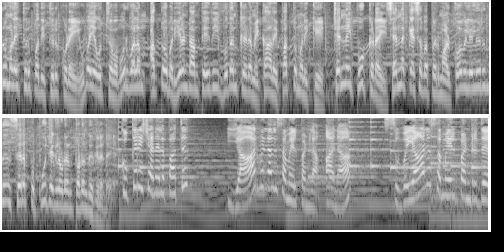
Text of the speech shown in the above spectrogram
திருமலை திருப்பதி திருக்குடை உபய உற்சவ ஊர்வலம் அக்டோபர் இரண்டாம் தேதி புதன்கிழமை காலை பத்து மணிக்கு சென்னை பூக்கடை சென்னகேசவ பெருமாள் கோவிலிலிருந்து சிறப்பு பூஜைகளுடன் தொடங்குகிறது. குக்கரி சேனலை பார்த்து யார் வேணாலும் சமையல் பண்ணலாம். ஆனா சுவையான சமையல் பண்றது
